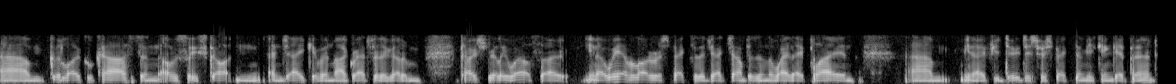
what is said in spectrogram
Um, good local cast, and obviously Scott and, and Jacob and Mark Radford have got them coached really well. So, you know, we have a lot of respect for the Jack Jumpers and the way they play. And, um, you know, if you do disrespect them, you can get burned.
